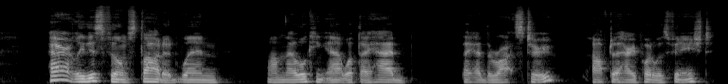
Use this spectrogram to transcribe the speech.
Apparently, this film started when um, they were looking at what they had. They had the rights to after Harry Potter was finished,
